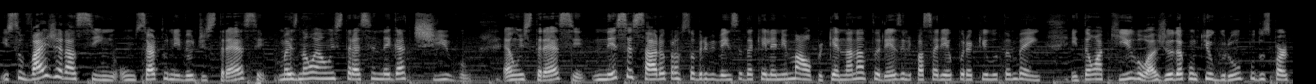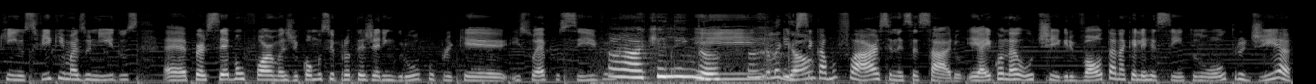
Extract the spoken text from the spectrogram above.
Isso vai gerar sim um certo nível de estresse, mas não é um estresse negativo. É um estresse necessário para a sobrevivência daquele animal, porque na natureza ele passaria por aquilo também. Então aquilo ajuda com que o grupo dos porquinhos fiquem mais unidos, é, percebam formas de como se proteger em grupo, porque isso é possível. Ah, que lindo! E, ah, que legal. e se camuflar se necessário. E aí quando o tigre volta naquele recinto no outro dia,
